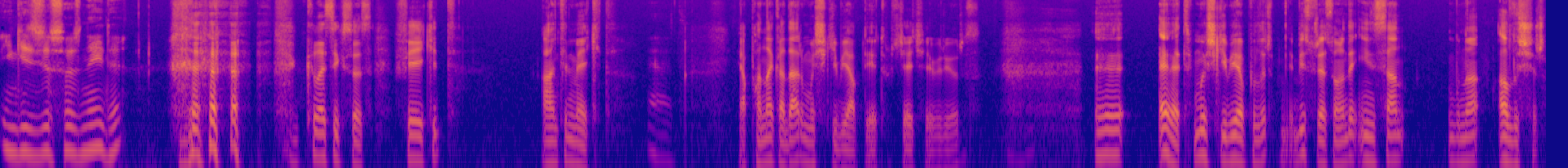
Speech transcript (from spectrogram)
İngilizce söz neydi? Klasik söz. Fake it until make it. Yapana kadar mış gibi yap diye Türkçe'ye çeviriyoruz. Ee, evet mış gibi yapılır. Bir süre sonra da insan buna alışır.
